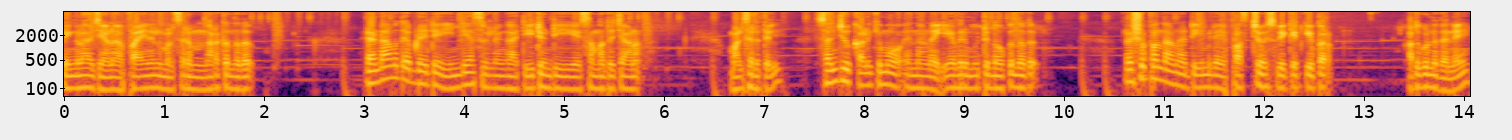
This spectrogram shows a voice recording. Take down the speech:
തിങ്കളാഴ്ചയാണ് ഫൈനൽ മത്സരം നടക്കുന്നത്. രണ്ടാമത്തെ അപ്ഡേറ്റ് ഇന്ത്യ ശ്രീലങ്ക ടി ട്വന്റിയെ സംബന്ധിച്ചാണ്. മത്സരത്തിൽ സഞ്ജു കളിക്കുമോ എന്നാണ് ഏവരും ഉറ്റുനോക്കുന്നത്. ഋഷഭ് പന്താണ് ടീമിലെ ഫസ്റ്റ് ചോയ്സ് വിക്കറ്റ് കീപ്പർ. അതുകൊണ്ട് തന്നെ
